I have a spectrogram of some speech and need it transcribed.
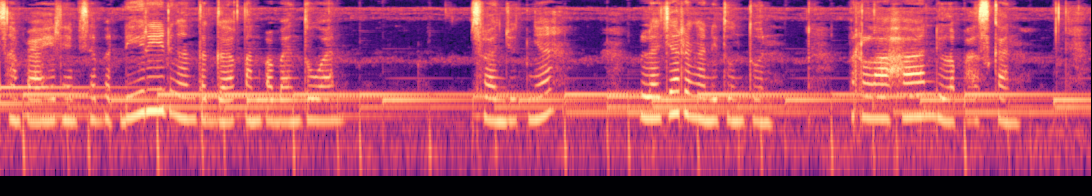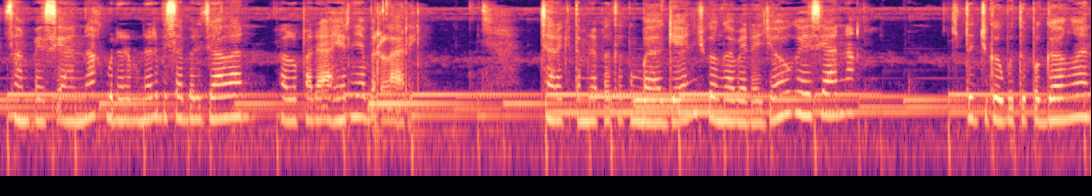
sampai akhirnya bisa berdiri dengan tegak tanpa bantuan. Selanjutnya, belajar dengan dituntun, perlahan dilepaskan, sampai si anak benar-benar bisa berjalan, lalu pada akhirnya berlari cara kita mendapatkan kebahagiaan juga nggak beda jauh kayak si anak. Kita juga butuh pegangan,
